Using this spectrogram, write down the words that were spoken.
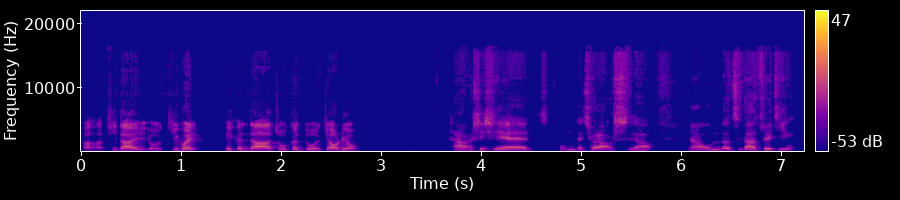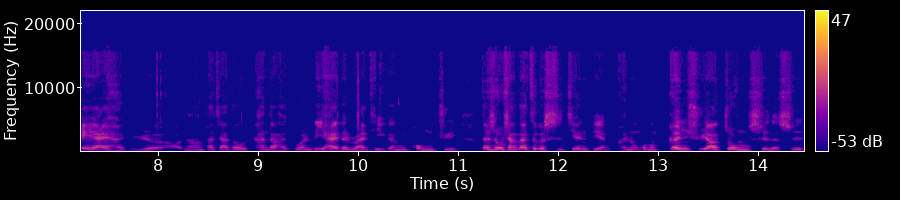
啊，期待有机会。可以跟大家做更多的交流。好，谢谢我们的邱老师啊。那我们都知道最近 AI 很热啊，然后大家都看到很多很厉害的软体跟工具。但是我想在这个时间点，可能我们更需要重视的是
